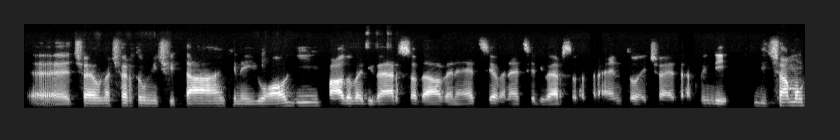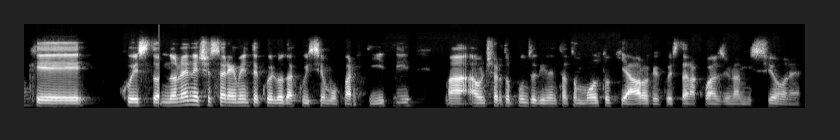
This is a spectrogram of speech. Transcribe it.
eh, c'è una certa unicità anche nei luoghi, Padova è diversa da Venezia, Venezia è diversa da Trento, eccetera. Quindi diciamo che questo non è necessariamente quello da cui siamo partiti, ma a un certo punto è diventato molto chiaro che questa era quasi una missione.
